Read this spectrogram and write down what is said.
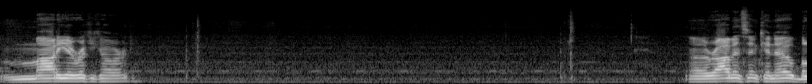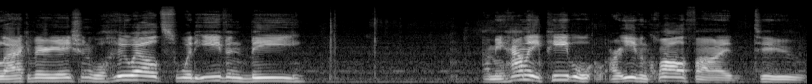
Madia rookie card. Uh, Robinson Cano black variation. Well, who else would even be? I mean, how many people are even qualified to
